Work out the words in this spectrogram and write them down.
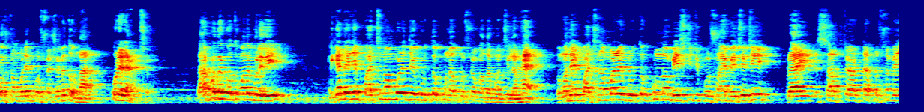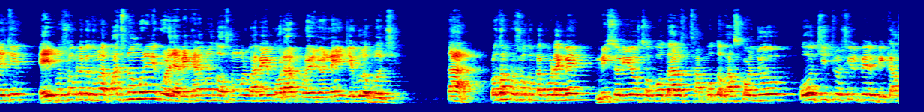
দশ নম্বরের প্রশ্ন হিসেবে তোমরা করে রাখছো। তারপর দেখো তোমাদের বলে দিই এখানে যে পাঁচ নম্বরের যে গুরুত্বপূর্ণ প্রশ্ন কথা বলছিলাম হ্যাঁ তোমাদের পাঁচ নম্বরের গুরুত্বপূর্ণ বেশ কিছু প্রশ্ন বেছেছি, প্রায় সাতটা, আটটা প্রশ্ন বেছেছি। এই প্রশ্নগুলোকে তোমরা পাঁচ নম্বরেরই করে যাবে, এখানে কোনো দশ নম্বর ভাবে করার প্রয়োজন নেই, যেগুলো বলছি। তার প্রথম প্রশ্ন তোমরা করে রাখবে, মিশরীয় সভ্যতার স্থাপত্য ভাস্কর্য ও চিত্রশিল্পের বিকাশ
